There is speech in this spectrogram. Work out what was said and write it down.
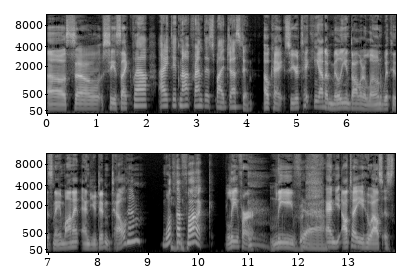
Oh, so she's like, Well, I did not run this by Justin. Okay, so you're taking out a million dollar loan with his name on it and you didn't tell him? What the fuck? Leave her. Leave. Yeah. And I'll tell you who else is,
